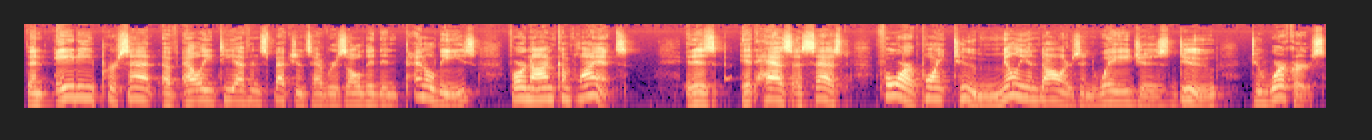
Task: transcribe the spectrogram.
than 80% of LETF inspections have resulted in penalties for noncompliance. It, is, it has assessed $4.2 million in wages due to workers.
